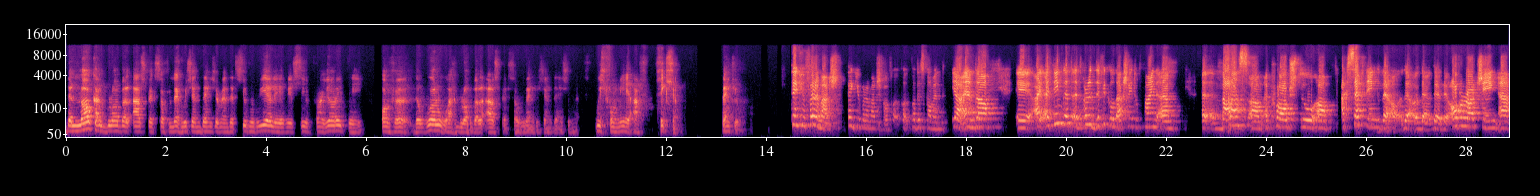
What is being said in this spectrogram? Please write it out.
the local global aspects of language endangerment that should really receive priority over the worldwide global aspects of language endangerment, which for me are fiction. Thank you. Thank you very much. Thank you very much for, for, for this comment. Yeah, and uh, eh, I, I think that it's very difficult actually to find a, a balanced um, approach to uh, accepting the, the, the, the, the overarching uh,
